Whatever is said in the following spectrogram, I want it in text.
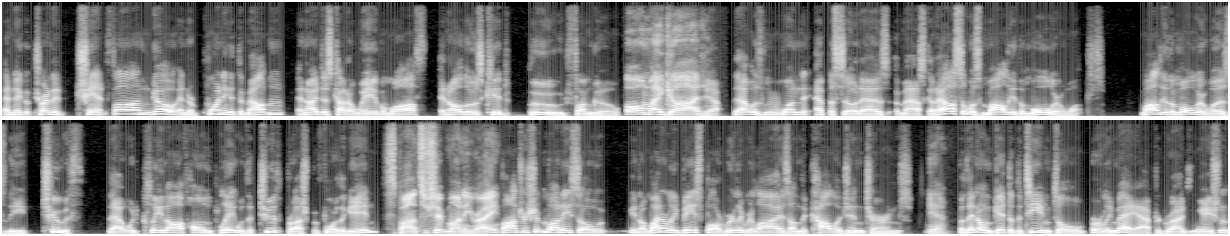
And they're trying to chant "Fungo," and they're pointing at the mountain, and I just kind of wave them off, and all those kids booed Fungo. Oh my God. Yeah, that was one episode as a mascot. I also was Molly the Molar once. Molly the Molar was the tooth that would clean off home plate with a toothbrush before the game. Sponsorship money, right? Sponsorship money. So, you know, minor league baseball really relies on the college interns, Yeah. but they don't get to the team until early May after graduation.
